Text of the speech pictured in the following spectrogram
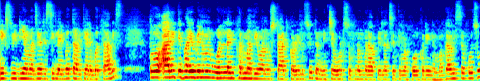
નેક્સ્ટ વિડીયામાં જ્યારે સિલાઈ બતાવે ત્યારે બતાવીશ. તો આ રીતે ભાઈઓ બહેનો હું ઓનલાઈન ફરમા દેવાનું સ્ટાર્ટ કરેલું છે. તો નીચે વોટ્સઅપ નંબર આપેલા છે, તેમાં કોલ કરીને મગાવી શકો છો.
